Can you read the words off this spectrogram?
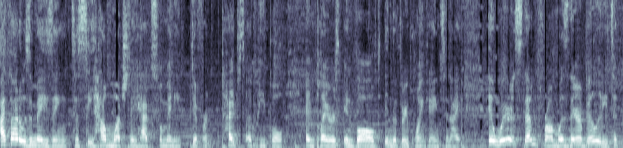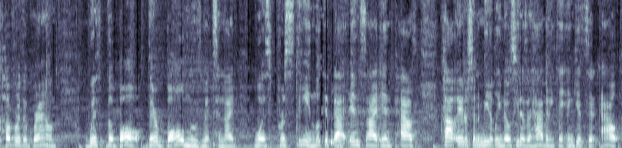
I thought it was amazing to see how much they had so many different types of people and players involved in the three point game tonight. And where it stemmed from was their ability to cover the ground with the ball. Their ball movement tonight was pristine. Look at that inside in pass. Kyle Anderson immediately knows he doesn't have anything and gets it out.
